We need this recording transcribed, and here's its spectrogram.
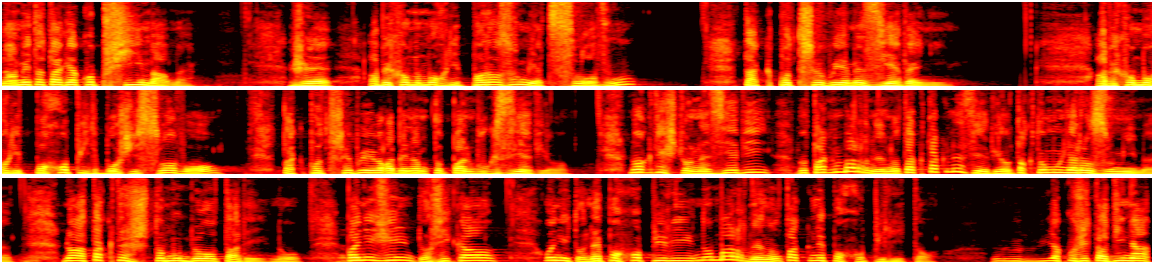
No a my to tak jako přijímáme, že abychom mohli porozumět slovu, tak potřebujeme zjevení abychom mohli pochopit Boží slovo, tak potřebujeme, aby nám to Pan Bůh zjevil. No a když to nezjeví, no tak marně, no tak tak nezjevil, tak tomu nerozumíme. No a tak tež tomu bylo tady. No, pan Ježíš to říkal, oni to nepochopili, no marně, no tak nepochopili to. Jakože ta vina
